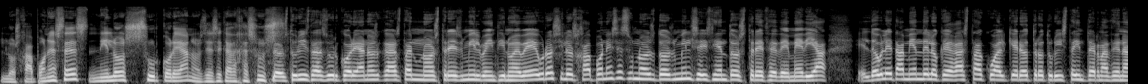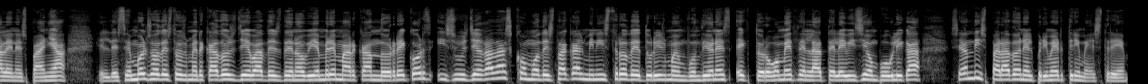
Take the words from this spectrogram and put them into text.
los japoneses ni los surcoreanos. Jessica de Jesús. Los turistas surcoreanos gastan unos 3.029 euros y los japoneses unos 2.613 de media, el doble también de lo que gasta cualquier otro turista internacional en España. El desembolso de estos mercados lleva desde noviembre marcando récords y sus llegadas, como destaca el ministro de Turismo en funciones, Héctor Gómez, en la televisión pública, se han disparado en el primer trimestre.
